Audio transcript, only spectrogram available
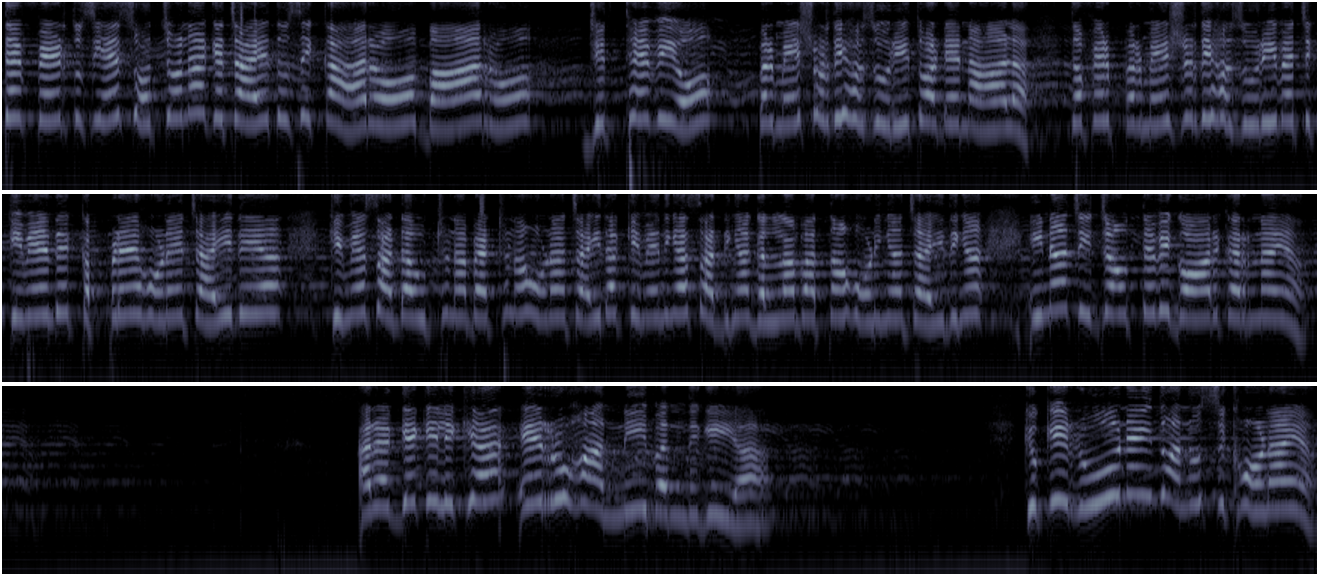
ਤੇ ਫਿਰ ਤੁਸੀਂ ਇਹ ਸੋਚੋ ਨਾ ਕਿ ਚਾਹੇ ਤੁਸੀਂ ਘਰ ਹੋ, ਬਾਹਰ ਹੋ, ਜਿੱਥੇ ਵੀ ਹੋ ਪਰਮੇਸ਼ਵਰ ਦੀ ਹਜ਼ੂਰੀ ਤੁਹਾਡੇ ਨਾਲ ਆ। ਤਾਂ ਫਿਰ ਪਰਮੇਸ਼ਵਰ ਦੀ ਹਜ਼ੂਰੀ ਵਿੱਚ ਕਿਵੇਂ ਦੇ ਕੱਪੜੇ ਹੋਣੇ ਚਾਹੀਦੇ ਆ? ਕਿਵੇਂ ਸਾਡਾ ਉੱਠਣਾ, ਬੈਠਣਾ ਹੋਣਾ ਚਾਹੀਦਾ? ਕਿਵੇਂ ਦੀਆਂ ਸਾਡੀਆਂ ਗੱਲਾਂ ਬਾਤਾਂ ਹੋਣੀਆਂ ਚਾਹੀਦੀਆਂ? ਇਹਨਾਂ ਚੀਜ਼ਾਂ ਉੱਤੇ ਵੀ ਗੌਰ ਕਰਨਾ ਆ। ਅਰ ਅੱਗੇ ਕੀ ਲਿਖਿਆ? ਇਹ ਰੂਹਾਨੀ ਬੰਦਗੀ ਆ। ਕਿਉਂਕਿ ਰੂਹ ਨੇ ਹੀ ਤੁਹਾਨੂੰ ਸਿਖਾਉਣਾ ਆ।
